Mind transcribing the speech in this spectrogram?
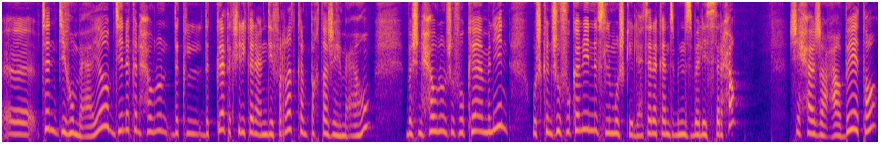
أه تنديهم معايا. بدينا كنحاولوا داك داك كاع داكشي اللي كان عندي في الرات كنبارطاجيه معاهم باش نحاولوا نشوفوا كاملين واش كنشوفوا كاملين نفس المشكل. حتى أنا كانت بالنسبة لي السرحة شي حاجة عبيطة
